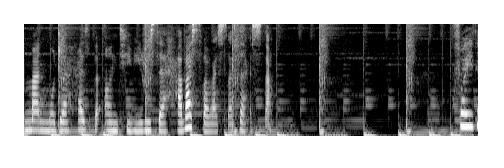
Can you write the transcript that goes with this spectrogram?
من مجهز به آنتی ویروس هوس و وسوسه هستم. فایده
